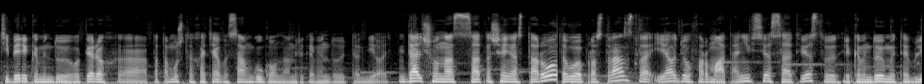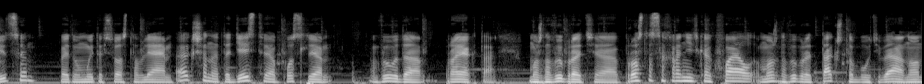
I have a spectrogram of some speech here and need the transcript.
тебе рекомендую, во-первых, э, потому что хотя бы сам Google нам рекомендует так делать. Дальше у нас соотношение сторон, цветовое пространство и аудиоформат, они все соответствуют рекомендуемой таблице, поэтому мы это все оставляем. Action — это действие после вывода проекта. Можно выбрать э, просто сохранить как файл, можно выбрать так, чтобы у тебя оно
